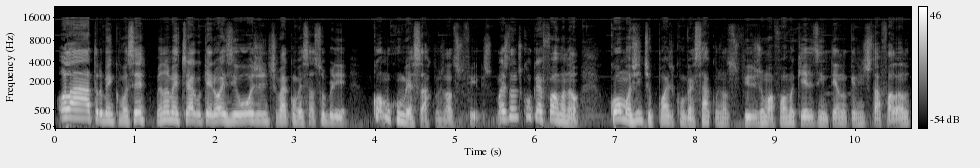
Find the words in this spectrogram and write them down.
Olá, tudo bem com você? Meu nome é Thiago Queiroz e hoje a gente vai conversar sobre como conversar com os nossos filhos. Mas não de qualquer forma, não. Como a gente pode conversar com os nossos filhos de uma forma que eles entendam o que a gente está falando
